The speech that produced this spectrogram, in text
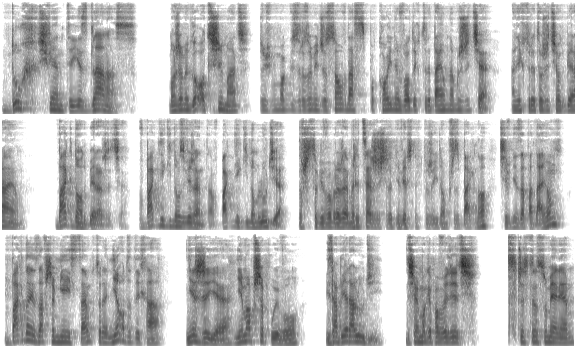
Duch Święty jest dla nas. Możemy go otrzymać, żebyśmy mogli zrozumieć, że są w nas spokojne wody, które dają nam życie, a niektóre to życie odbierają. Bagno odbiera życie. W bagnie giną zwierzęta, w bagnie giną ludzie. Zawsze sobie wyobrażałem rycerzy średniowiecznych, którzy idą przez bagno, się w nie zapadają. Bagno jest zawsze miejscem, które nie oddycha, nie żyje, nie ma przepływu i zabiera ludzi. Dzisiaj mogę powiedzieć z czystym sumieniem,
